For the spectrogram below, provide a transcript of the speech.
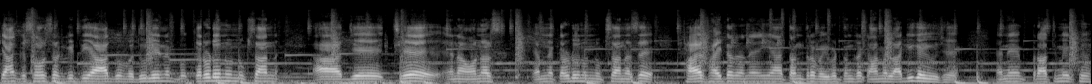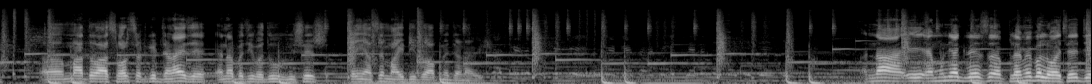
ક્યાંક શોર્ટ સર્કિટથી આગ વધુ લઈને કરોડોનું નુકસાન જે છે એના ઓનર્સ, એમને કરોડોનું નુકસાન હશે. ફાયર ફાઇટર અને અહીંયા તંત્ર વહીવટતંત્ર કામે લાગી ગયું છે. અને પ્રાથમિકમાં તો આ શોર્ટ સર્કિટ જણાય છે. એના પછી વધુ વિશેષ કંઈ હશે માહિતી તો આપને જણાવીશું. ના, એ એમોનિયા ગેસ ફ્લેમેબલ હોય છે, જે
